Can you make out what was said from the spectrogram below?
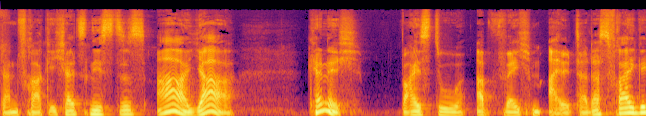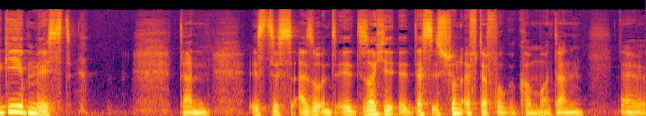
Dann frage ich als nächstes, ah ja, kenne ich. Weißt du, ab welchem Alter das freigegeben ist? Dann ist es, also, und äh, solche, das ist schon öfter vorgekommen. Und dann äh,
